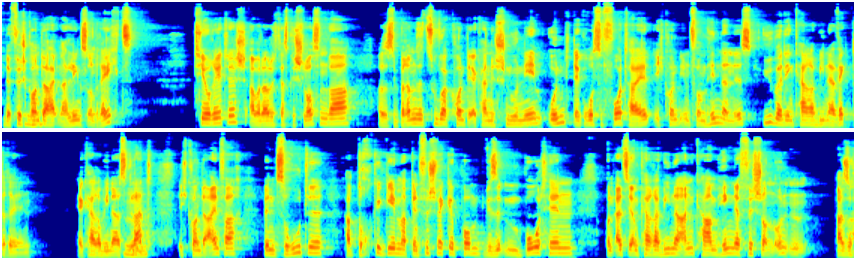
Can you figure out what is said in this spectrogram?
Der Fisch mhm. konnte halt nach links und rechts, theoretisch, aber dadurch, dass geschlossen war, also dass die Bremse zu war, konnte er keine Schnur nehmen und der große Vorteil, ich konnte ihn vom Hindernis über den Karabiner wegdrillen. Der Karabiner ist mhm. glatt. Ich konnte einfach, bin zur Route, habe Druck gegeben, habe den Fisch weggepumpt. Wir sind mit dem Boot hin und als wir am Karabiner ankamen, hing der Fisch schon unten. Also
